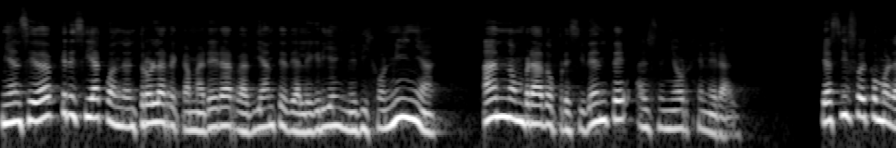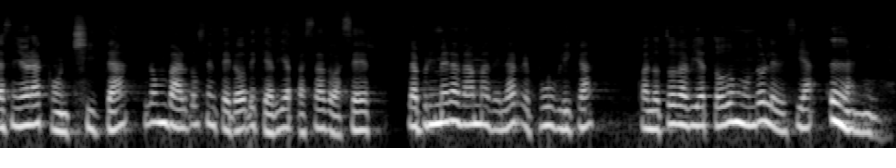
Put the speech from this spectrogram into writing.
Mi ansiedad crecía cuando entró la recamarera radiante de alegría y me dijo, niña, han nombrado presidente al señor general. Y así fue como la señora Conchita Lombardo se enteró de que había pasado a ser la primera dama de la República cuando todavía todo el mundo le decía la niña.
